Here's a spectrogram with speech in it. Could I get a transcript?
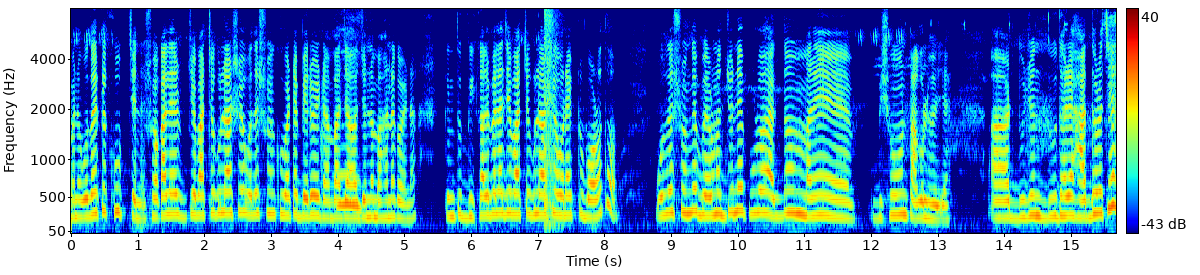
মানে ওদেরকে খুব চেনে, সকালের যে বাচ্চাগুলো আসে ওদের সঙ্গে খুব একটা বেরোয় না বা যাওয়ার জন্য বাহানা করে না। কিন্তু বিকালবেলা যে বাচ্চাগুলো আসে ওরা একটু বড় তো ওদের সঙ্গে বেরোনোর জন্যে পুরো একদম মানে ভীষণ পাগল হয়ে যায়। আর দুজন দুধারে হাত ধরেছে,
